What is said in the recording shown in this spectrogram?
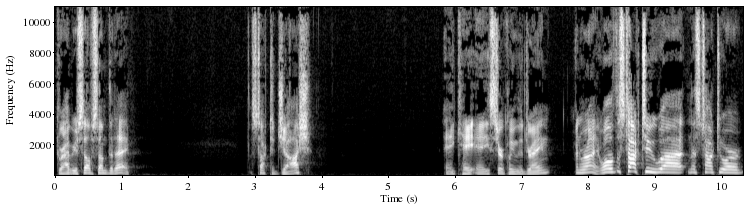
Grab yourself some today. Let's talk to Josh, aka Circling the Drain, and Ryan. Well, let's talk to uh, let's talk to our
